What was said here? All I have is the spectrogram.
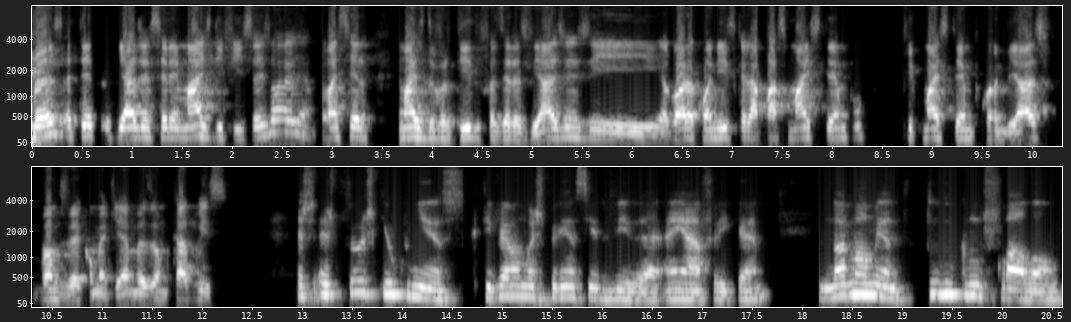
mas até as viagens serem mais difíceis, olha, vai ser mais divertido fazer as viagens e agora com a Nise, se calhar passo mais tempo, fico mais tempo quando viajo, vamos ver como é que é, mas é um bocado isso. As, as pessoas que eu conheço que tiveram uma experiência de vida em África, normalmente tudo o que me falam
